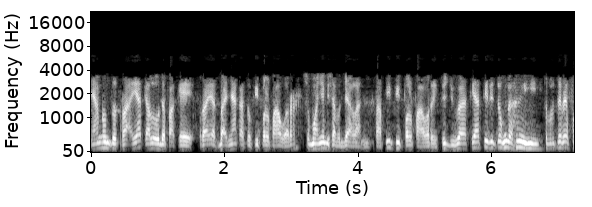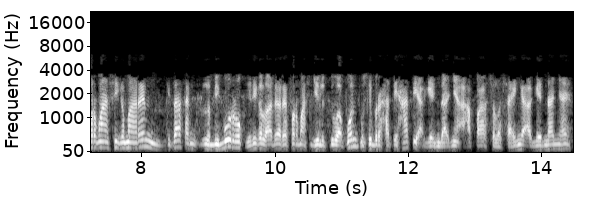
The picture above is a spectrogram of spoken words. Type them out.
yang nuntut rakyat kalau udah pakai rakyat banyak atau people power, semuanya bisa berjalan. Tapi people power itu juga hati-hati ditunggangi. Seperti reformasi kemarin, kita akan lebih buruk. Jadi kalau ada reformasi jilid dua pun, mesti berhati-hati agendanya apa, selesai nggak agendanya.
